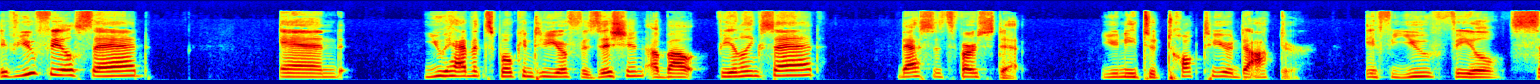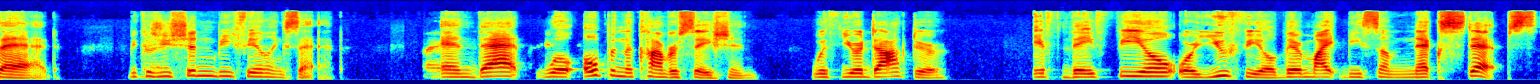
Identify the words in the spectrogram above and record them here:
If you feel sad and you haven't spoken to your physician about feeling sad, that's its first step. You need to talk to your doctor if you feel sad because right. you shouldn't be feeling sad. Right. And that will open the conversation with your doctor if they feel or you feel there might be some next steps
